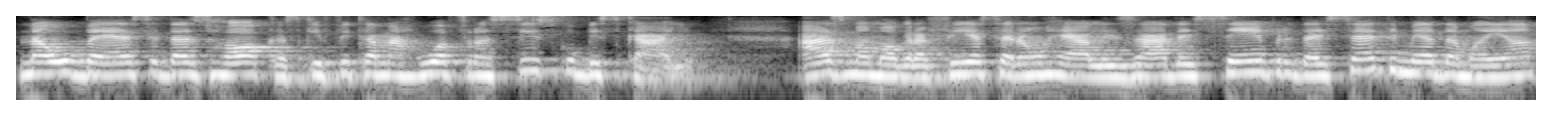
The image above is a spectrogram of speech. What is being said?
na UBS das Rocas, que fica na Rua Francisco Biscalho. As mamografias serão realizadas sempre das 7 e meia da manhã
